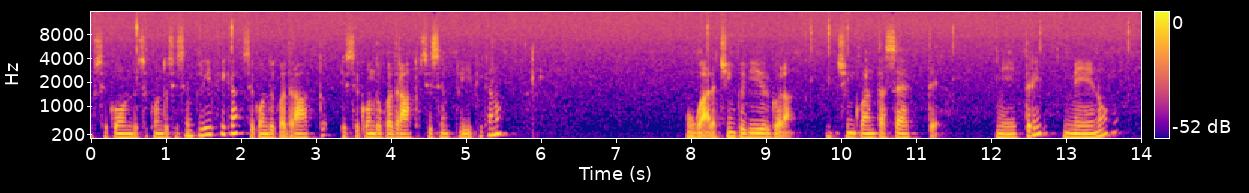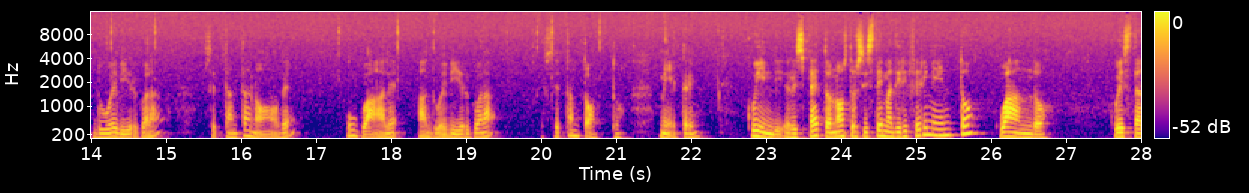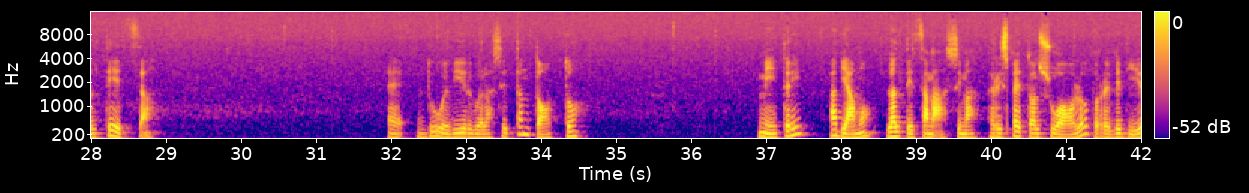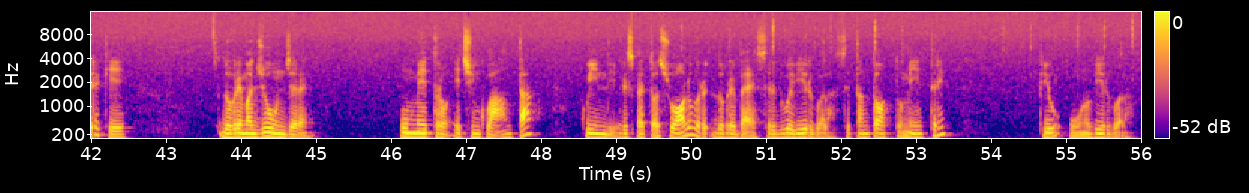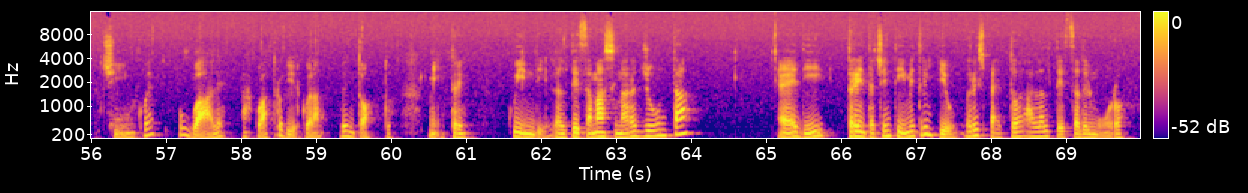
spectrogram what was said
secondo, secondo si semplifica, secondo quadrato e secondo quadrato si semplificano, uguale a 5,57 metri meno 2,79 uguale a 2,78 metri. Quindi rispetto al nostro sistema di riferimento, quando questa altezza è 2,78 metri, abbiamo l'altezza massima. Rispetto al suolo vorrebbe dire che dovremo aggiungere 1,50 metro quindi rispetto al suolo dovrebbe essere 2,78 metri più 1,5 uguale a 4,28 metri. Quindi l'altezza massima raggiunta è di 30 cm in più rispetto all'altezza del muro.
